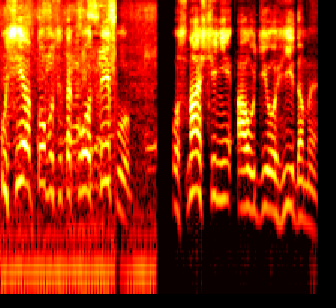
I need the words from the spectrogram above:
Усі автобуси такого типу оснащені аудіогідами.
